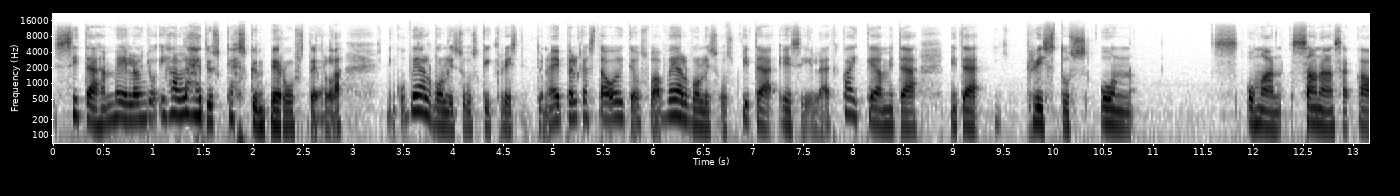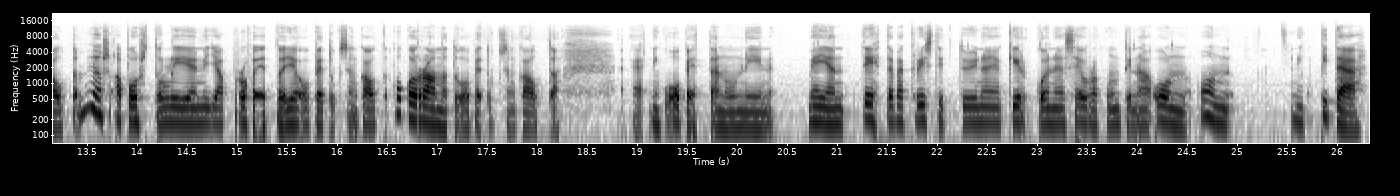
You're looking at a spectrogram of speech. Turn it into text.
sitähän meillä on jo ihan lähetyskäskyn perusteella niin kuin velvollisuuskin kristittynä. Ei pelkästään oikeus, vaan velvollisuus pitää esillä. Että kaikkea, mitä, mitä Kristus on oman sanansa kautta, myös apostolien ja profeettojen opetuksen kautta, koko raamatun opetuksen kautta äh, niin kuin opettanut, niin meidän tehtävä kristittyinä ja kirkkoina ja seurakuntina on, on niin kuin pitää –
